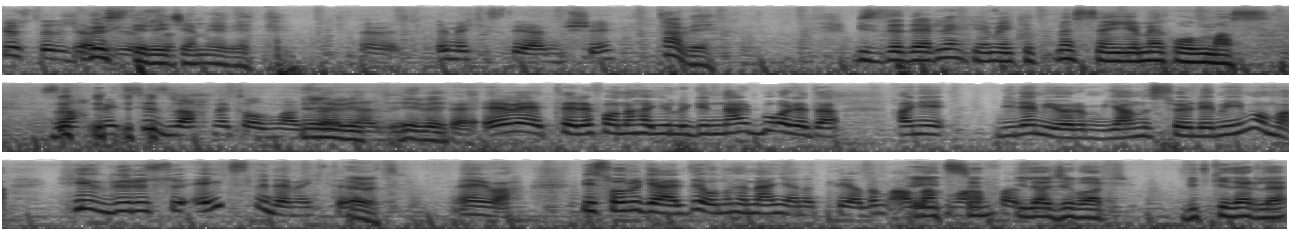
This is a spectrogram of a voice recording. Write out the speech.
Göstereceğim diyorsun. göstereceğim evet. Evet. Emek isteyen bir şey. Tabii. Bizde derler yemek etmezsen yemek olmaz. Zahmetsiz rahmet olmaz derler Evet, bizde evet. de. Evet telefona hayırlı günler. Bu arada hani bilemiyorum yanlış söylemeyeyim ama HIV virüsü AIDS mi demekti? Evet. Eyvah. Bir soru geldi onu hemen yanıtlayalım. Allah AIDS'in muhafaza. ilacı var. Bitkilerle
